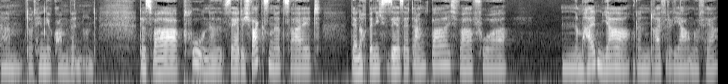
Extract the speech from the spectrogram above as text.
ähm, dorthin gekommen bin. Und das war puh, eine sehr durchwachsene Zeit. Dennoch bin ich sehr, sehr dankbar. Ich war vor einem halben Jahr oder einem Dreivierteljahr ungefähr,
